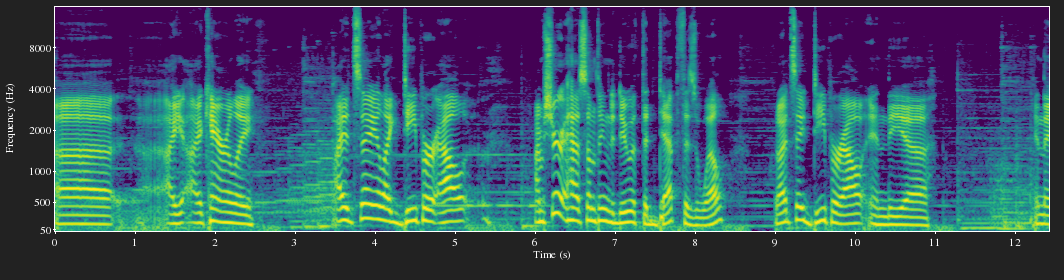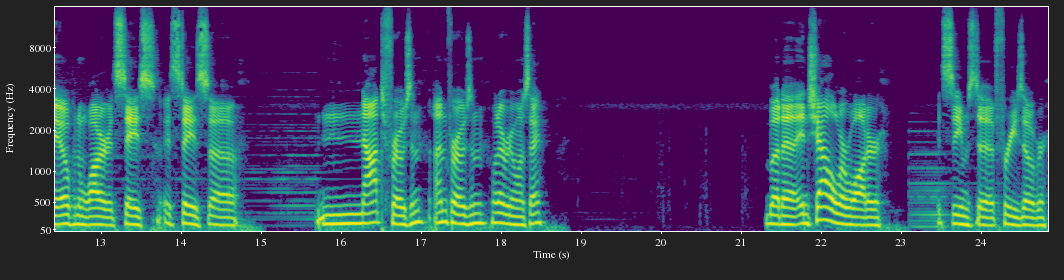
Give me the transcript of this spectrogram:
Uh, I I can't really. I'd say like deeper out. I'm sure it has something to do with the depth as well, but I'd say deeper out in the uh, in the open water, it stays it stays uh, not frozen, unfrozen, whatever you want to say. But uh, in shallower water, it seems to freeze over.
